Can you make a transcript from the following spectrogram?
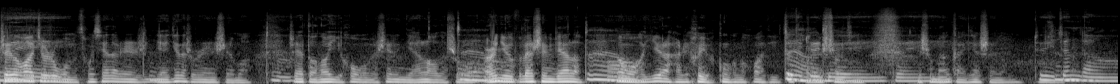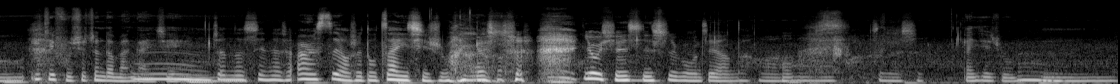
这样的话，就是我们从现在认识，年轻的时候认识神嘛，这样等到以后我们甚至年老的时候儿女都不在身边了，那我依然还是会有共同的话题，就对啊讨对对论圣经，对，也是蛮感谢神的嘛。对，嗯真的，一起服侍真的蛮感谢。嗯，真的现在是二十四小时都在一起是吧？应该是 又学习事工这样的啊哦，，真的是。感谢主。嗯嗯，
